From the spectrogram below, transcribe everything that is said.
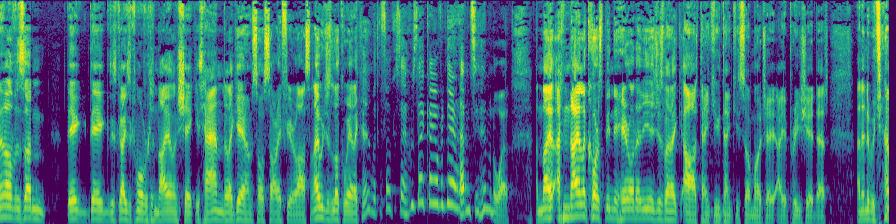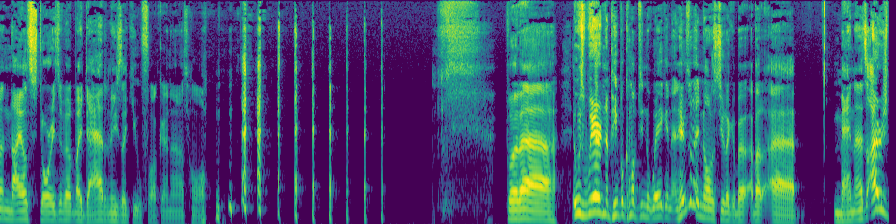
then all of a sudden they, they, these guys would come over to Niall and shake his hand. They're like, "Yeah, I'm so sorry for your loss." And I would just look away, like, hey, "What the fuck is that? Who's that guy over there? I haven't seen him in a while." And Niall, and Niall of course, being the hero that he is, just went like, "Oh, thank you, thank you so much. I, I appreciate that." And then they would tell Niall stories about my dad, and he's like, "You fucking asshole." but uh, it was weird, and people come up to you in the wake, and, and here's what I noticed too, like about about uh, men, and it's Irish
